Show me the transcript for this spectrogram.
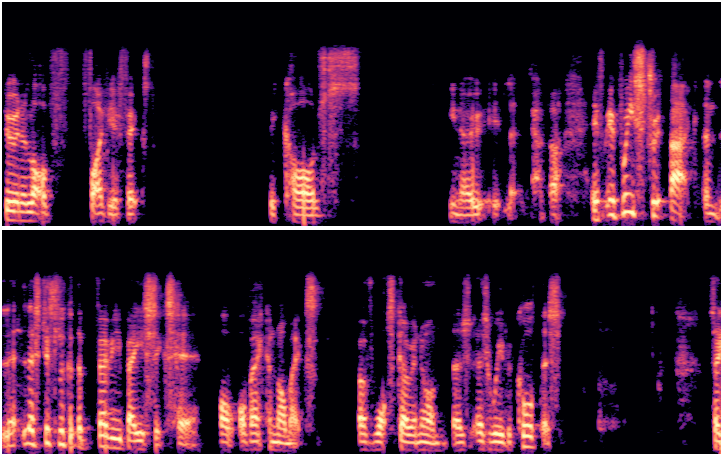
doing a lot of five-year fixed because you know it, uh, if, if we strip back and let, us just look at the very basics here of, of economics of what's going on as, as we record this. So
